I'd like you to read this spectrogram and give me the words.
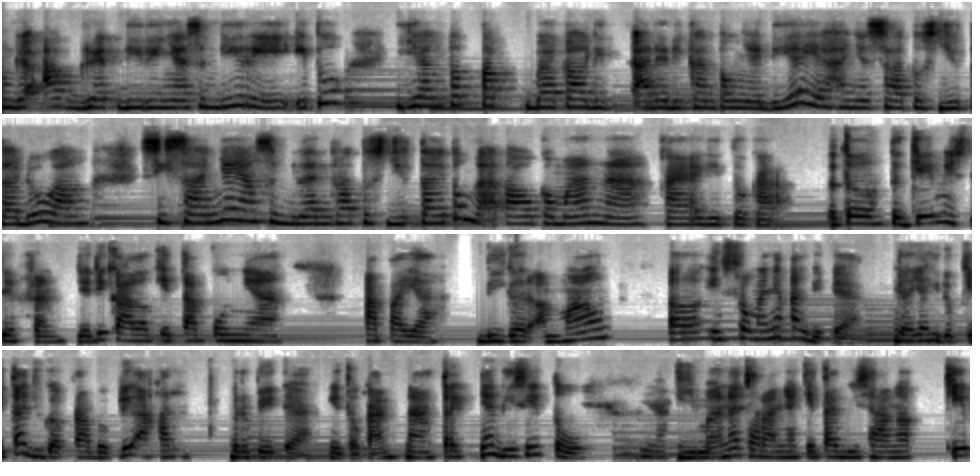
nggak upgrade dirinya sendiri itu yang tetap bakal di, ada di kantongnya dia ya hanya 100 juta doang. Sisanya yang 900 juta itu nggak tahu ke mana kayak gitu kak. Betul the game is different. Jadi kalau kita punya apa ya bigger amount uh, instrumennya kan beda. Gaya hidup kita juga probably akan berbeda gitu kan. Nah triknya di situ. Ya. gimana caranya kita bisa nge-keep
